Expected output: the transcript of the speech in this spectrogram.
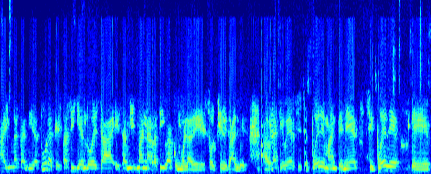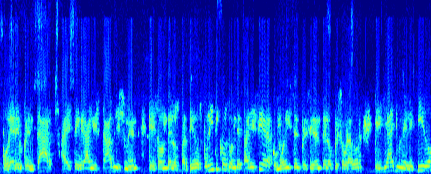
hay una candidatura que está siguiendo esa, esa misma narrativa como la de Xochitl Galvez. Habrá que ver si se puede mantener, si puede eh, poder enfrentar a este gran establishment que son de los partidos políticos, donde pareciera, como dice el presidente López Obrador, que ya hay un elegido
